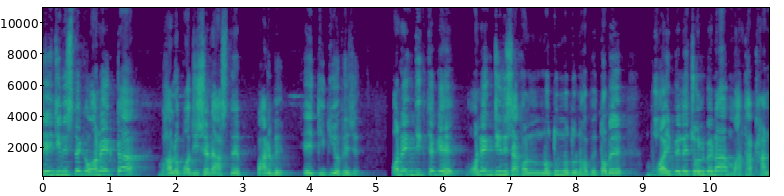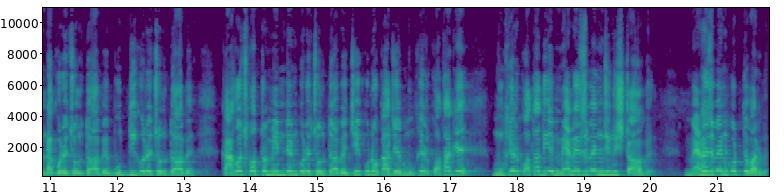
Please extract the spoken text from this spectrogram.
সেই জিনিস থেকে অনেকটা ভালো পজিশনে আসতে পারবে এই তৃতীয় ফেজে অনেক দিক থেকে অনেক জিনিস এখন নতুন নতুন হবে। তবে ভয় পেলে চলবে না, মাথা ঠান্ডা করে চলতে হবে, বুদ্ধি করে চলতে হবে, কাগজপত্র মেনটেন করে চলতে হবে, যে কোনো কাজে মুখের কথাকে, মুখের কথা দিয়ে ম্যানেজমেন্ট জিনিসটা হবে। ম্যানেজমেন্ট করতে পারবে।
